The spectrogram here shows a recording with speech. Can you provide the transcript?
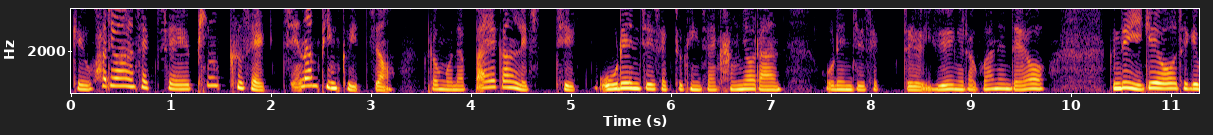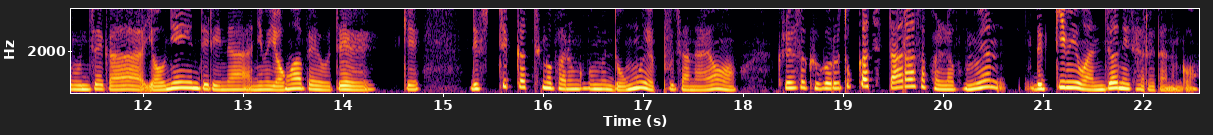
이렇게 화려한 색채의 핑크색, 진한 핑크 있죠. 그런 거나 빨간 립스틱, 오렌지색도 굉장히 강렬한 오렌지색들 유행이라고 하는데요. 근데 이게요, 되게 문제가 연예인들이나 아니면 영화 배우들, 이렇게 립스틱 같은 거 바른 거 보면 너무 예쁘잖아요. 그래서 그거를 똑같이 따라서 발라보면 느낌이 완전히 다르다는 거.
